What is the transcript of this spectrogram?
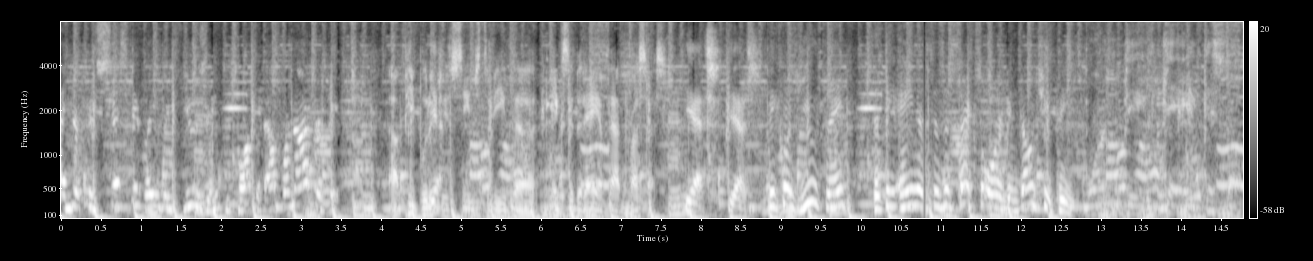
And you're consistently refusing to talk about pornography. Uh, Pete Buttigieg Yeah. seems to be the exhibit A of that process. Yes, yes. Because you think that the anus is a sex organ, don't you, Pete? One big gay disco.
